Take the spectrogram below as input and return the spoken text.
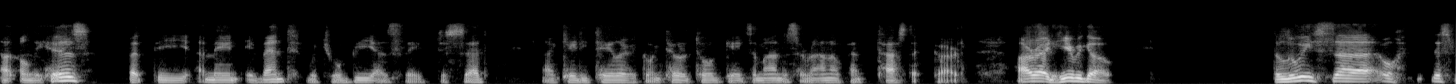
not only his, but the main event, which will be, as they just said, uh, Katie Taylor going toe to toe against Amanda Serrano. Fantastic card. All right, here we go. The Luis, uh, oh, this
